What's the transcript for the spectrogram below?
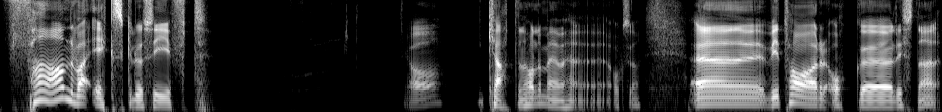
Fan vad exklusivt! Ja, katten håller med också. Eh, vi tar och eh, lyssnar.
